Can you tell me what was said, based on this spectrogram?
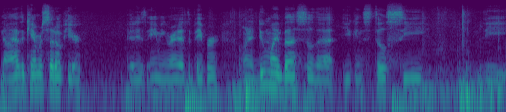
Now I have the camera set up here. It is aiming right at the paper. I'm going to do my best so that you can still see the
